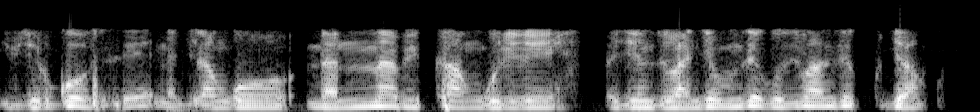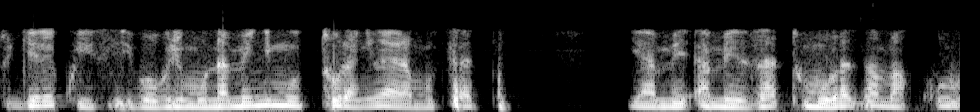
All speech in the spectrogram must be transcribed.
ibyo rwose nagira ngo nanabikangurire bagenzi banjye mu nzego z'ibanze kugira ngo tugere ku isibo. Buri muntu amenye umuturanyi yaramutse ate ameza tumubaze amakuru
